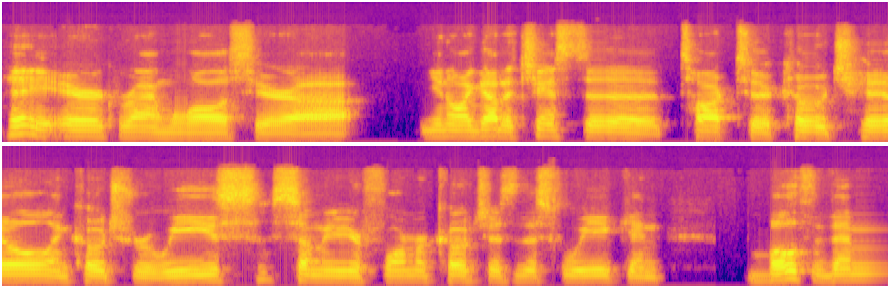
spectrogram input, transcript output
Hey, Eric. Ryan Wallace here. Uh, you know, I got a chance to talk to Coach Hill and Coach Ruiz, some of your former coaches this week, and both of them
